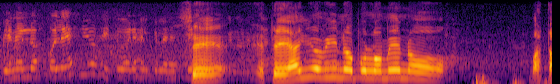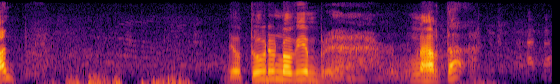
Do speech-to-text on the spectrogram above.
vienen los colegios y tú eres el que les explica. Sí, este año vino por lo menos bastante. De octubre a noviembre, unas hartas, Ajá.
